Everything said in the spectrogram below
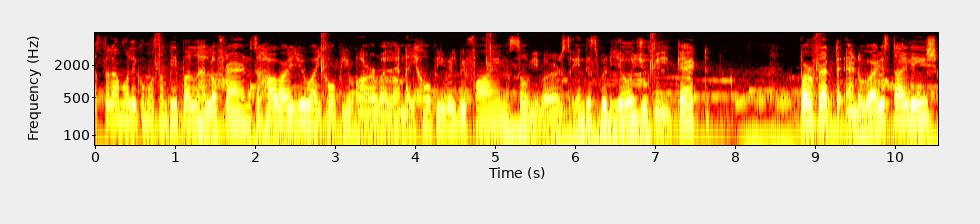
Assalamu alaikum awesome people. Hello friends. How are you? I hope you are well and I hope you will be fine. So viewers in this video you will get perfect and very stylish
